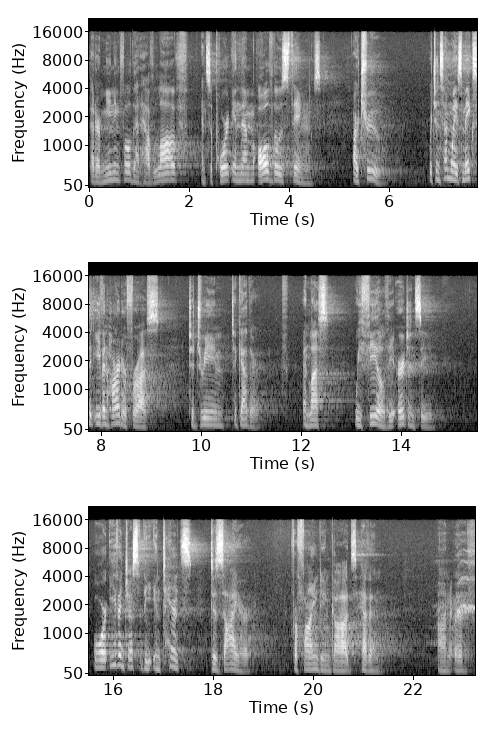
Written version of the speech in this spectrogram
that are meaningful, that have love and support in them, all those things are true, which in some ways makes it even harder for us to dream together unless we feel the urgency or even just the intense desire for finding God's heaven on earth.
